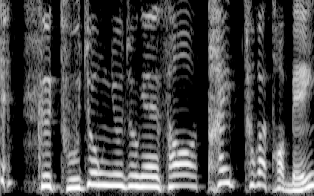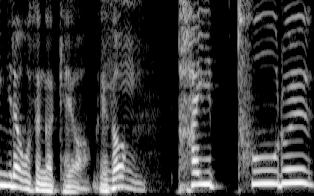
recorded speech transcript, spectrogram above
그 두 종류 중에서 타입 2가 더 메인이라고 생각해요. 그래서 네. 타입 2를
